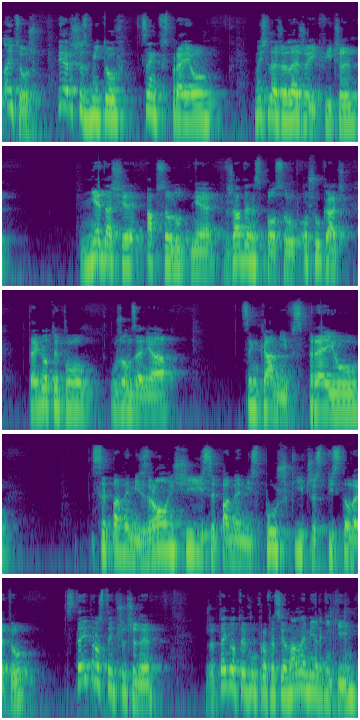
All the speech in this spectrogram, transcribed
No i cóż, pierwszy z mitów, cynk w sprayu, myślę, że leży i kwiczy. Nie da się absolutnie w żaden sposób oszukać tego typu urządzenia cynkami w sprayu, sypanymi z rąsi, sypanymi z puszki czy z pistoletu. Z tej prostej przyczyny, że tego typu profesjonalne mierniki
